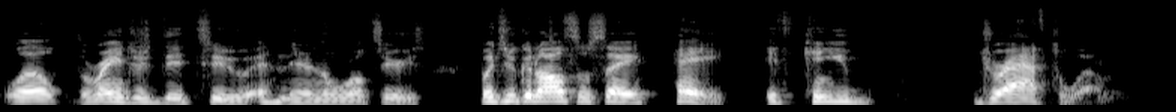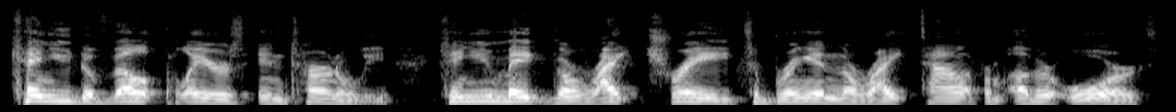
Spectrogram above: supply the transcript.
Well, the Rangers did too, and they're in the World Series. But you can also say, hey, if can you draft well? Can you develop players internally? Can you make the right trade to bring in the right talent from other orgs,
